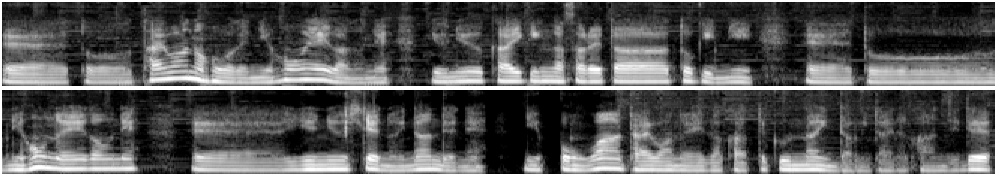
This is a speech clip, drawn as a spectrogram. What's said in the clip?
えっ、と、台湾の方で日本映画のね、輸入解禁がされた時に、えっ、と、日本の映画をね、えー輸入してるのになんでね、日本は台湾の映画買ってくんないんだみたいな感じで、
